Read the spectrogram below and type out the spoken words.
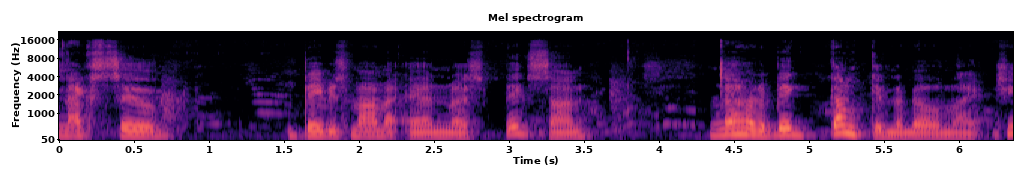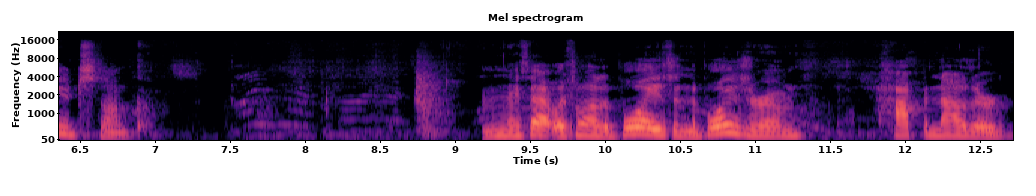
next to baby's mama and my big son. And I heard a big thunk in the middle of the night. Huge thunk. And they thought it was one of the boys in the boys' room hopping out of their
